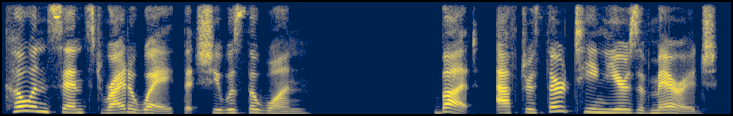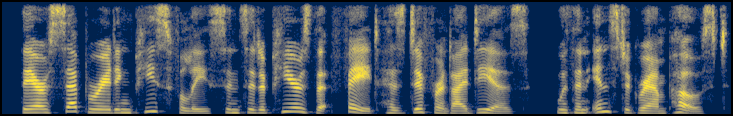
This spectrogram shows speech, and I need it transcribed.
Cohen sensed right away that she was the one. But, after 13 years of marriage, they are separating peacefully since it appears that fate has different ideas. With an Instagram post,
